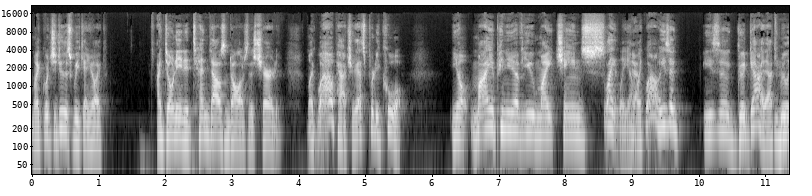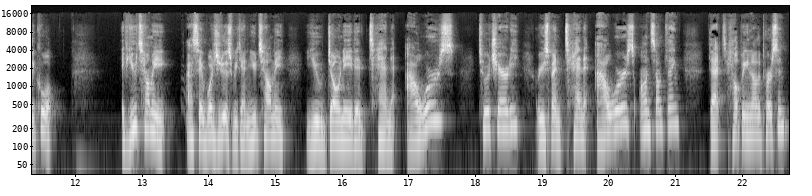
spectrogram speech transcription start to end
like, what'd you do this weekend? You're like, I donated $10,000 to this charity. I'm like, wow, Patrick, that's pretty cool. You know, my opinion of you might change slightly. I'm Yeah. like, wow, he's a he's a good guy. That's Mhm. really cool. If you tell me, I say, what'd you do this weekend? You tell me you donated 10 hours to a charity or you spent 10 hours on something that's helping another person,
